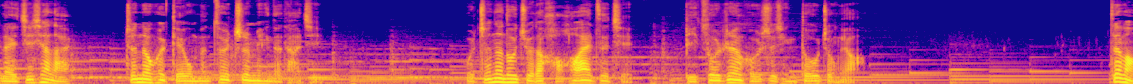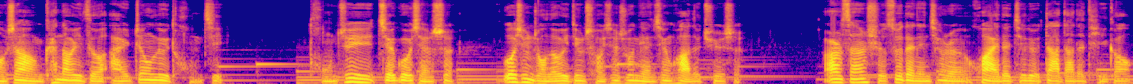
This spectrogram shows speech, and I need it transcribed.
累积下来，真的会给我们最致命的打击。我真的都觉得好好爱自己，比做任何事情都重要。在网上看到一则癌症率统计，统计结果显示，恶性肿瘤已经呈现出年轻化的趋势，二三十岁的年轻人患癌的几率大大的提高。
